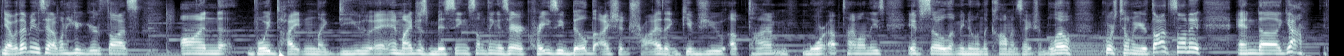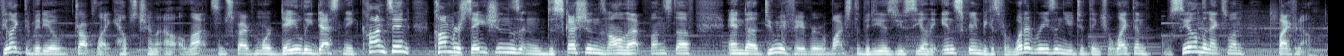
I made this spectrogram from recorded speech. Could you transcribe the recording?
yeah, with that being said, I want to hear your thoughts on Void Titan. Like, do you am I just missing something? Is there a crazy build that I should try that gives you uptime, more uptime on these? If so, let me know in the comment section below. Of course, tell me your thoughts on it. And uh, yeah, if you like the video, drop a like, helps channel out a lot. Subscribe for more daily Destiny content, conversations, and discussions, and all that fun stuff. And uh, do me a favor, watch the videos you see on the end screen because for whatever reason, YouTube thinks you'll like them. We'll see you on the next one. Bye for now.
